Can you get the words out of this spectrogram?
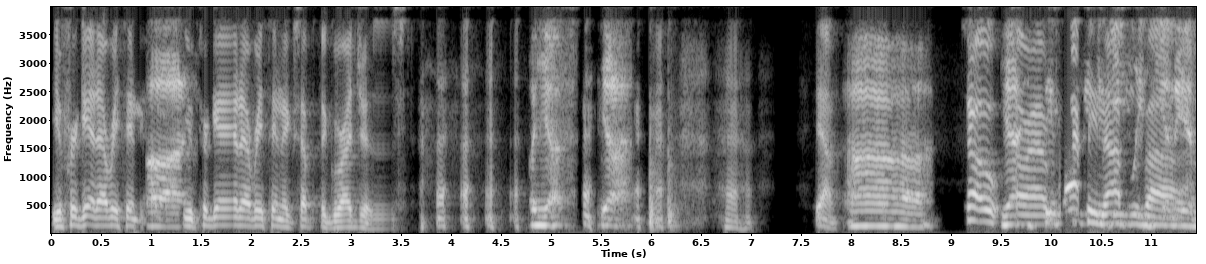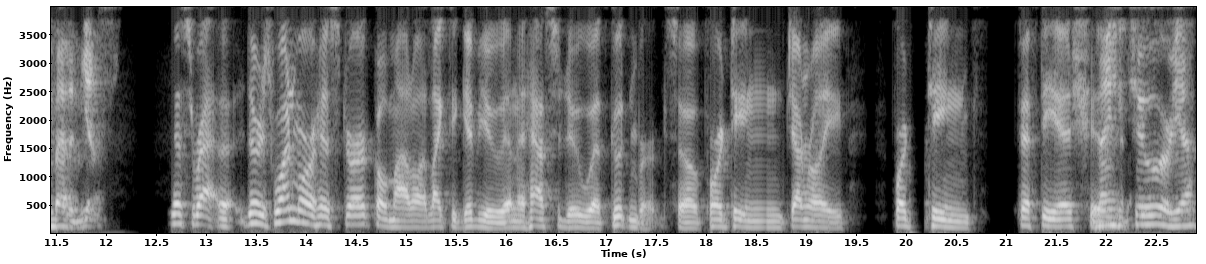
You forget everything. Uh, you forget everything except the grudges. yes, yeah. yeah. Uh, So, yeah, uh, it seems to be wrapping up, DNA embedded. Yes. This ra- there's one more historical model I'd like to give you, and it has to do with Gutenberg. So 14, generally 1450-ish is 92 or yeah.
